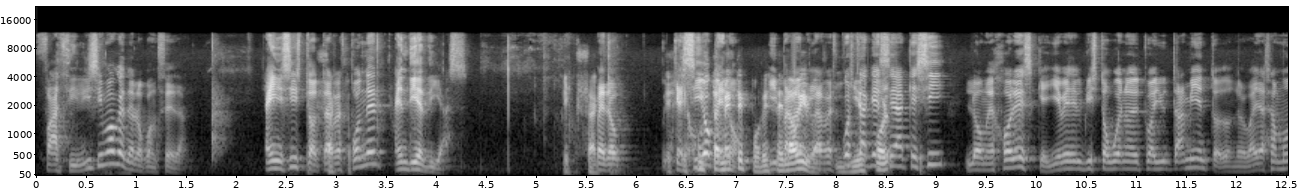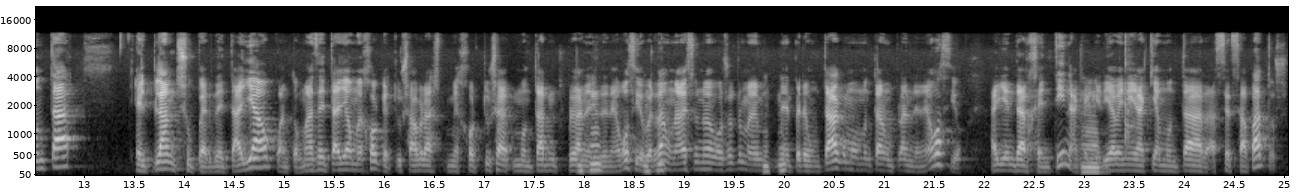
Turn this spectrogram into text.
facilísimo que te lo concedan. E insisto, te responden en 10 días. Exacto. Pero que, sí o que no. Por ese y para la respuesta que sea que sí, lo mejor es que lleves el visto bueno de tu ayuntamiento donde lo vayas a montar el plan súper detallado, cuanto más detallado mejor, que tú sabrás mejor tú sabes montar planes de negocio, ¿verdad? Una vez uno de vosotros me, preguntaba cómo montar un plan de negocio, alguien de Argentina que mm. quería venir aquí a montar, a hacer zapatos.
